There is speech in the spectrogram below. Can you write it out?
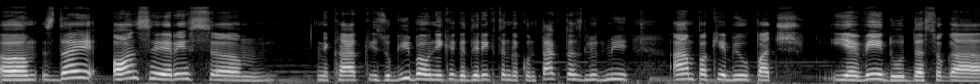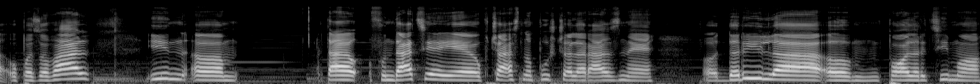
Um, zdaj, on se je res um, nekako izogibal nekega direktnega kontakta z ljudmi, ampak je bil pač, je vedel, da so ga opazovali, in um, ta fundacija je občasno puščala razne uh, darila, um, pol recimo.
